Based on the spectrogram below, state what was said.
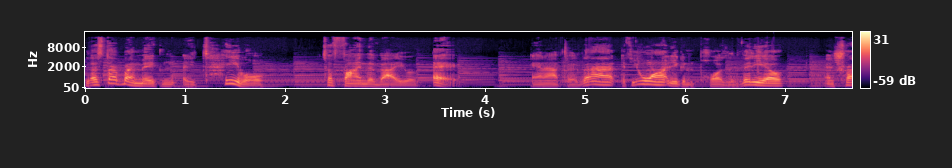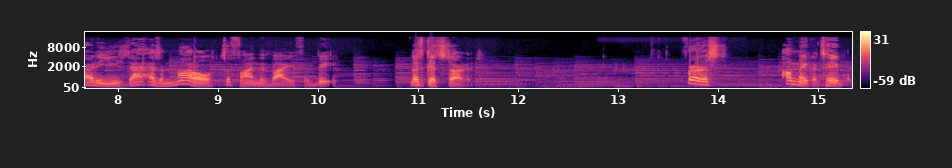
Let's start by making a table to find the value of a. And after that, if you want, you can pause the video and try to use that as a model to find the value for b. Let's get started. First, I'll make a table.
